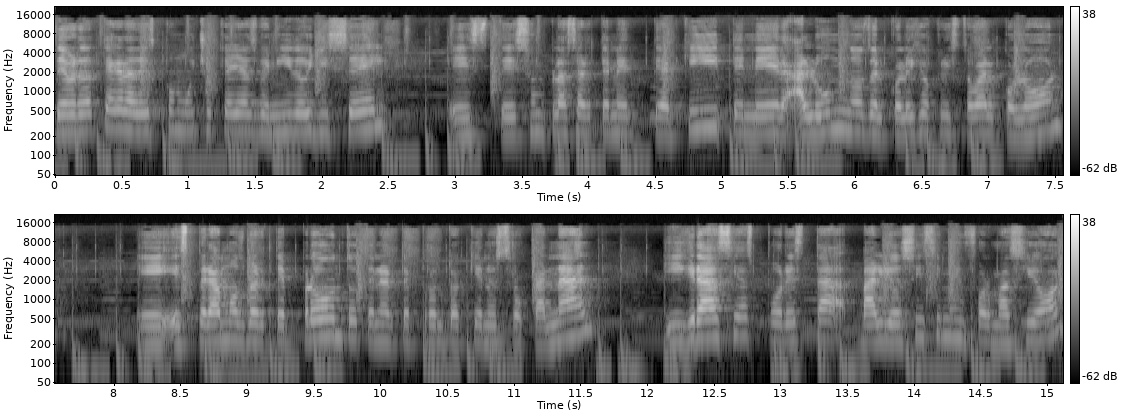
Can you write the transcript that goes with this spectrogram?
De verdad te agradezco mucho que hayas venido, Giselle. Este, es un placer tenerte aquí, tener alumnos del Colegio Cristóbal Colón. Eh, esperamos verte pronto, tenerte pronto aquí en nuestro canal. Y gracias por esta valiosísima información.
